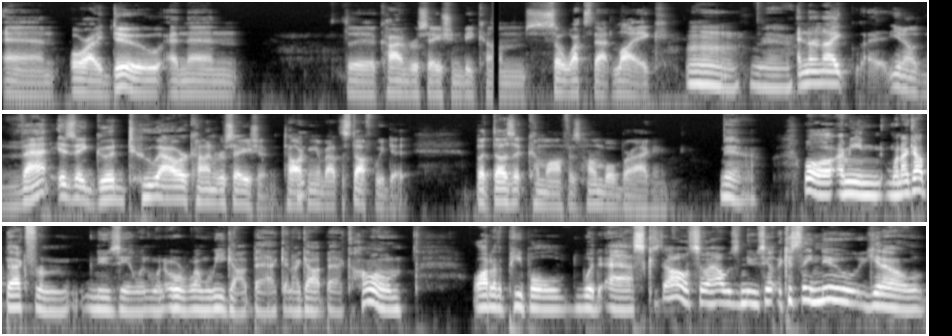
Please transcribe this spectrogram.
and or I do and then the conversation becomes so what's that like Mm. Yeah. and then I you know that is a good 2 hour conversation talking about the stuff we did but does it come off as humble bragging Yeah. Well, I mean, when I got back from New Zealand, when or when we got back, and I got back home, a lot of the people would ask, "Oh, so how was New Zealand?" Because they knew, you know,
